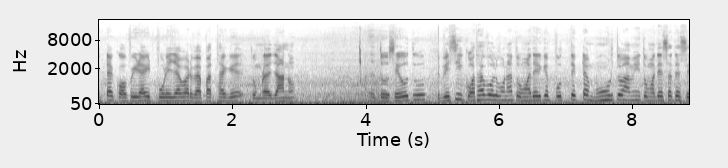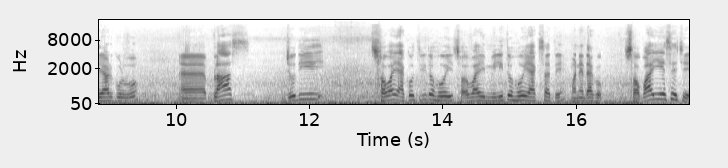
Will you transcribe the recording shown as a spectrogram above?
একটা কপিরাইট পড়ে যাওয়ার ব্যাপার থাকে, তোমরা জানো। তো সেহেতু বেশি কথা বলব না, তোমাদেরকে প্রত্যেকটা মুহূর্ত আমি তোমাদের সাথে শেয়ার করব। প্লাস যদি সবাই একত্রিত হই, সবাই মিলিত হই একসাথে মানে দেখো, সবাই এসেছে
